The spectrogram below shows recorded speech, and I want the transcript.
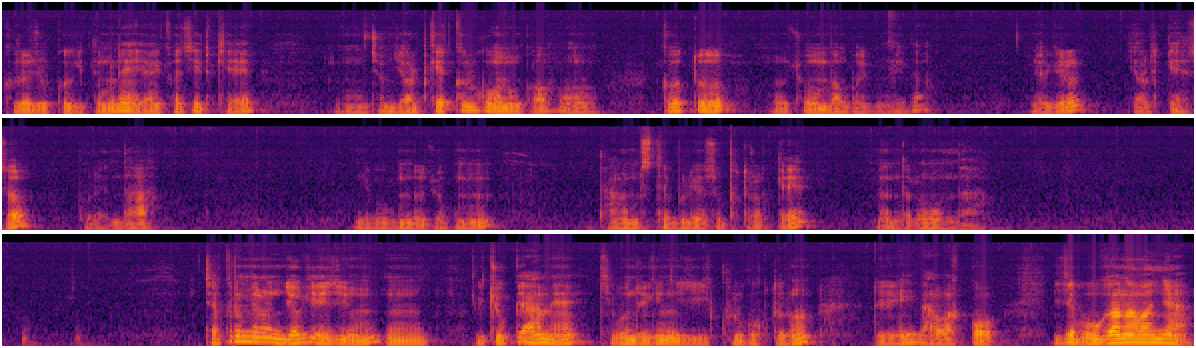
그려줄 거기 때문에 여기까지 이렇게 음, 좀 얇게 끌고 오는 거 어, 그것도 좋은 방법입니다. 여기를 얇게 해서 보낸다. 이 부분도 조금 다음 스텝을 위해서 부드럽게 만들어 놓는다. 자 그러면은 여기에 지금 음, 이쪽 뺨에 기본적인 이 굴곡들이 나왔고 이제 뭐가 나왔냐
